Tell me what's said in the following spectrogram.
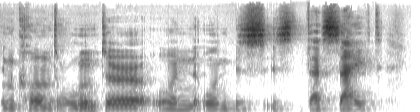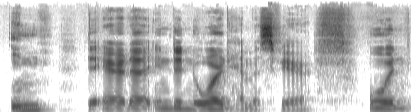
äh, und kommt runter und, und es ist, das zeigt in der Erde in der Nordhemisphäre. Und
